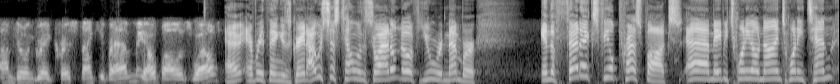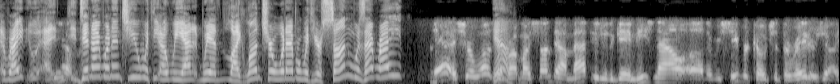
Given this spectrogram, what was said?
I'm doing great, Chris. Thank you for having me. I hope all is well. Everything is great. I was just telling the story. I don't know if you remember in the FedEx Field press box, uh, maybe 2009, 2010, right? Uh, yeah. Didn't I run into you with the, uh, we had we had like lunch or whatever with your son? Was that right? Yeah, it sure was. Yeah. I brought my son down, Matthew, to the game. He's now uh, the receiver coach at the Raiders. Yeah, I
